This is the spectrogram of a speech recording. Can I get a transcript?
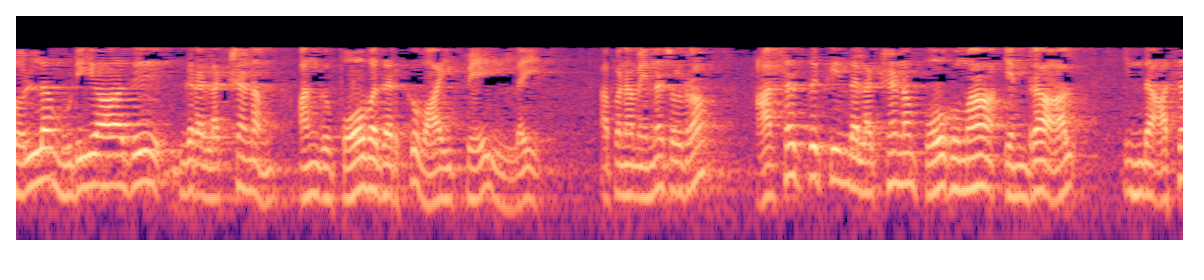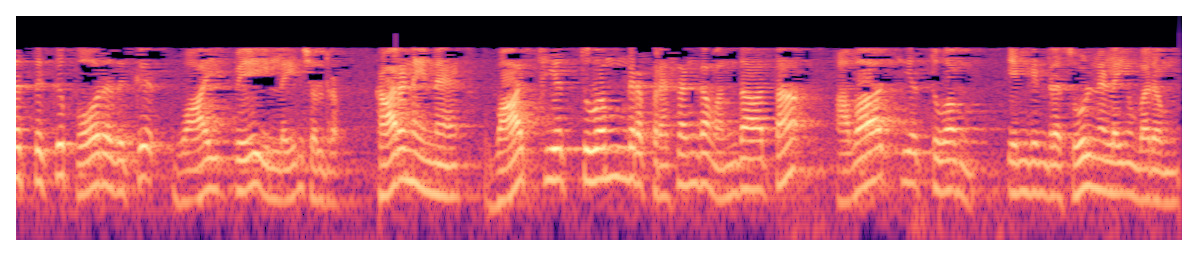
சொல்ல முடியாதுங்கிற லட்சணம் அங்கு போவதற்கு வாய்ப்பே இல்லை. அப்ப நம்ம என்ன சொல்றோம்? அசத்துக்கு இந்த லட்சணம் போகுமா என்றால் இந்த அசத்துக்கு போறதுக்கு வாய்ப்பே இல்லைன்னு சொல்றோம். காரணம் என்ன? வாக்கியத்துவம்ங்கிற பிரசங்கம் வந்தாதான் அவாச்சியத்துவம் என்கின்ற சூழ்நிலையும் வரும்.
